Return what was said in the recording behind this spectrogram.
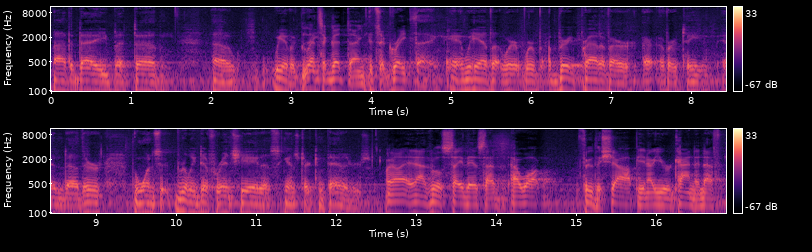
by the day, but uh, we have a great. That's a good thing. It's a great thing, and we have. A, we're, we're very proud of our, our of our team, and uh, they're the ones that really differentiate us against our competitors. Well, and I will say this: I, I walked through the shop. You know, you were kind enough.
